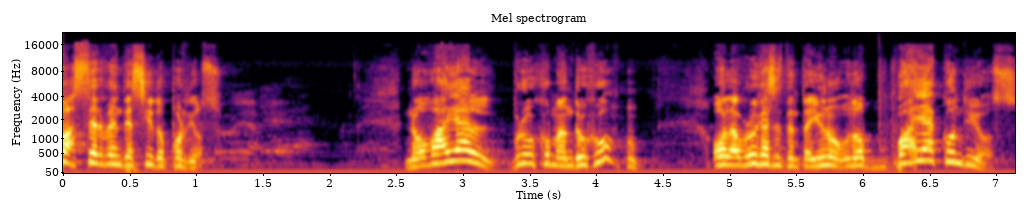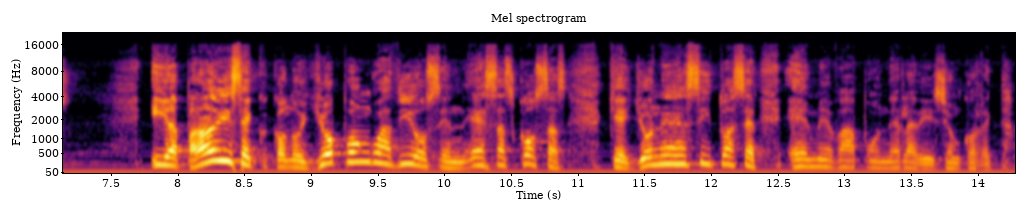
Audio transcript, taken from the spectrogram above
va a ser bendecido por Dios. No vaya al brujo mandujo o la bruja 71. Uno vaya con Dios. Y la palabra dice que cuando yo pongo a Dios en esas cosas que yo necesito hacer, Él me va a poner la decisión correcta.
